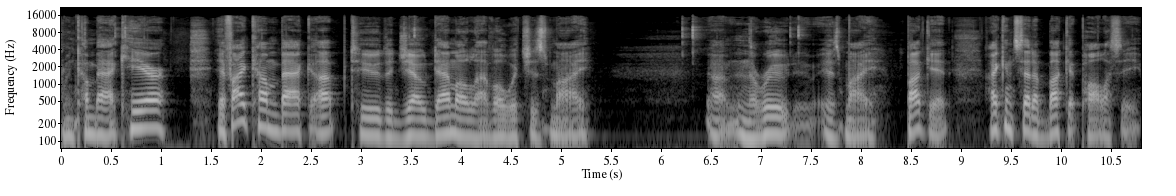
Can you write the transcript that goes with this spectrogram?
and come back here. If I come back up to the Joe demo level, which is my, um, in the root is my bucket, I can set a bucket policy.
